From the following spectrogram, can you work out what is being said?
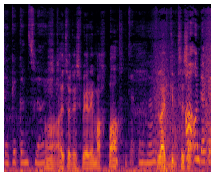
Der geht ganz leicht. Ja, also das wäre machbar. Mhm. Vielleicht gibt es Ah, auch. und der geht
